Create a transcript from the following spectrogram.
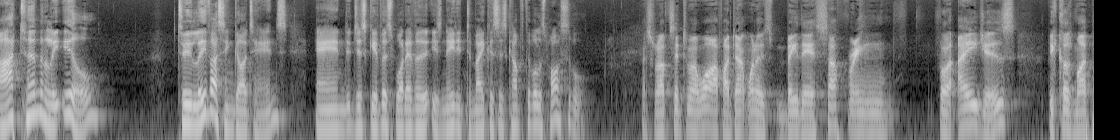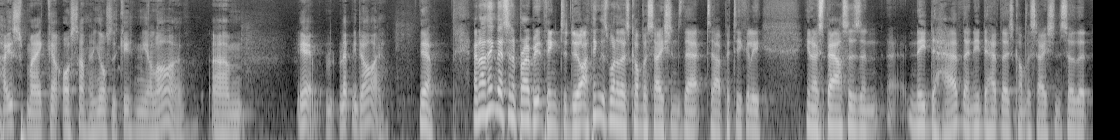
are terminally ill, to leave us in God's hands and just give us whatever is needed to make us as comfortable as possible. That's what I've said to my wife. I don't want to be there suffering for ages because my pacemaker or something else is keeping me alive. Um, yeah, let me die. Yeah, and I think that's an appropriate thing to do. I think it's one of those conversations that uh, particularly, you know, spouses and uh, need to have. They need to have those conversations so that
